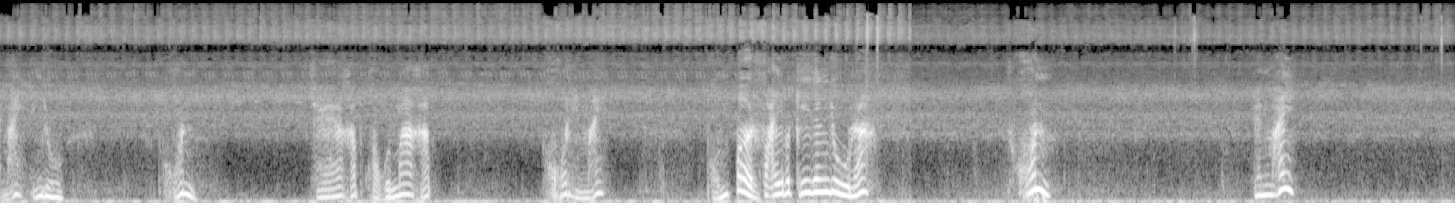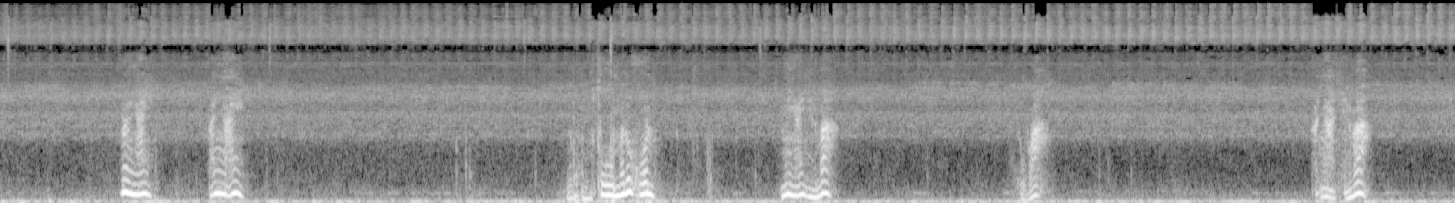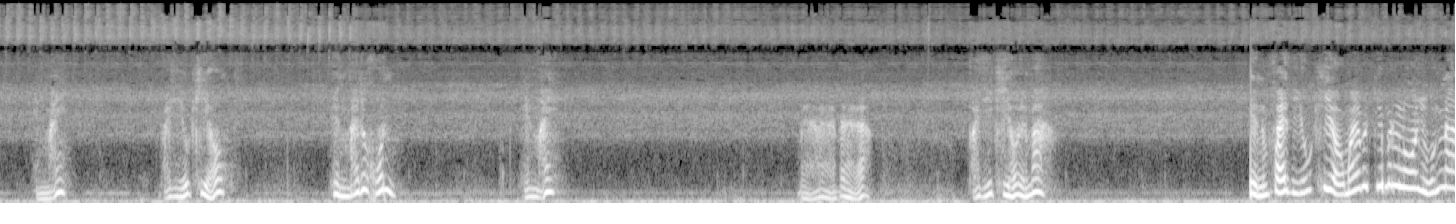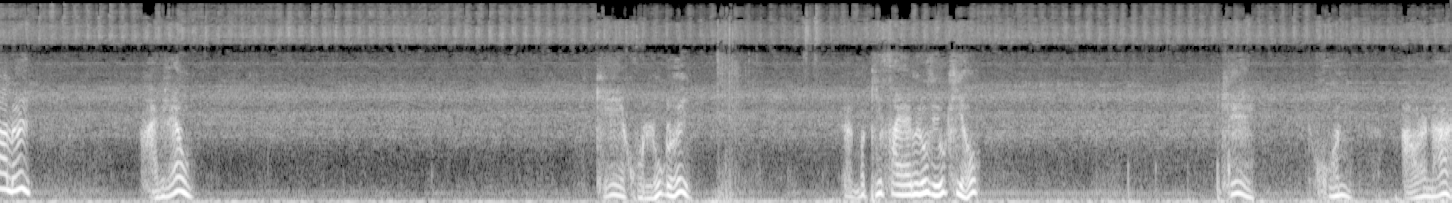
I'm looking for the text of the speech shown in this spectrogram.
ห็นไหมยังอยู่ทุกคนแชร์ครับ ขอบคุณมากครับทุกคนเห็นไหม ผมเปิดไฟเมื่อกี้ยังอยู่นะทุกคน เห็นไหมนั่นไงนั่นไง เดี๋ยวผมซูมมาทุกคน นี่ไงเห็นปะเห็นปะนั่นไงเห็นปะ ห็นไหมไฟเขียวเขียว เห็นไหมทุกคน เห็นไหมไปไหนไปไหนแล้วไฟสีเขียวเห็นปะเห็นไฟสีเขียวไหมเมื่อกี้มันลอยอยู่ข้างหน้าเลย หายไปแล้วเคขนลุกเลยเมื่อกี้ไฟไรไม่รู้สีเขียวโอเคทุกคนเอาแล้วนะ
